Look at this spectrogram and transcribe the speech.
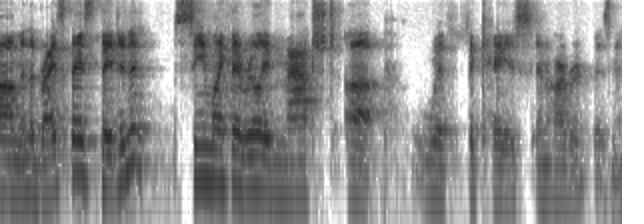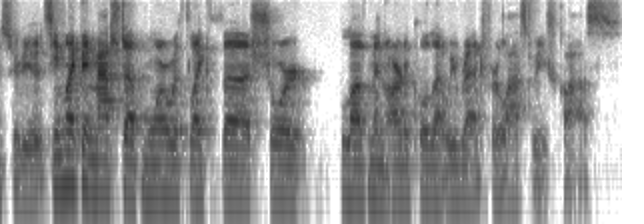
Um, in the Brightspace, they didn't seem like they really matched up with the case in Harvard Business Review. It seemed like they matched up more with like the short Loveman article that we read for last week's class.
